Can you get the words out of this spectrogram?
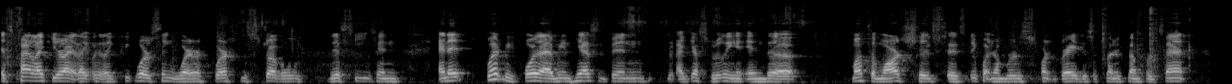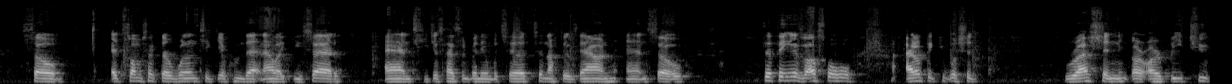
it's kind of like you're right. Like like people are seeing where where he struggled this season, and it went before that. I mean, he hasn't been, I guess, really in the month of March. His his three point numbers weren't great. It's a twenty seven percent. So it's almost like they're willing to give him that now, like you said, and he just hasn't been able to to knock those down. And so the thing is also, I don't think people should rush and or, or be too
